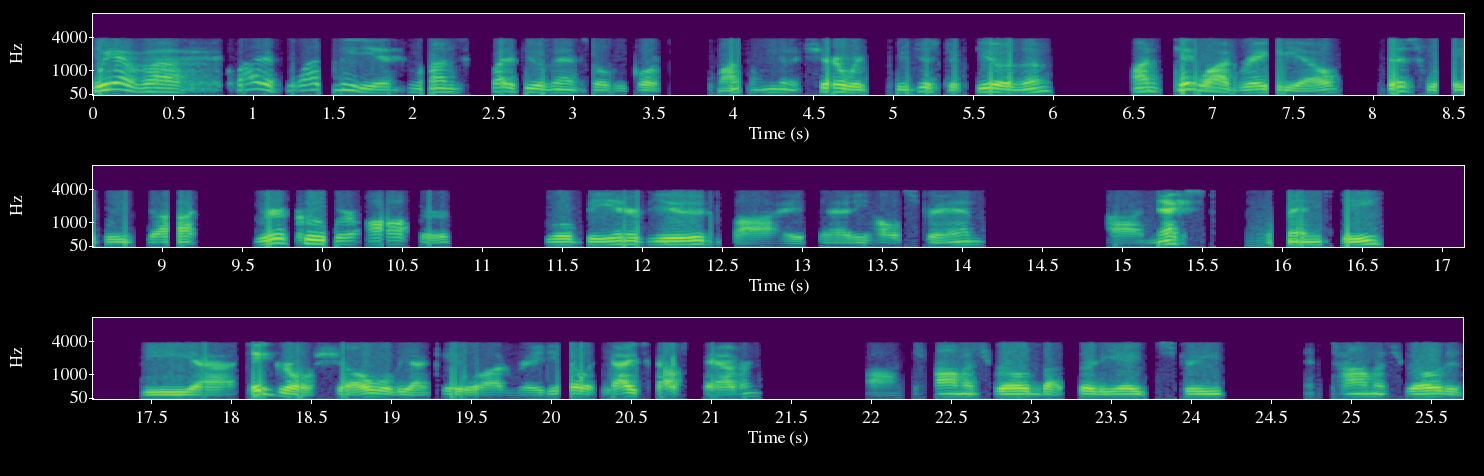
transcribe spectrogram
We have uh, quite a lot of media runs quite a few events over the course of the month. I'm going to share with you just a few of them. On KWAD Radio this week, we've got Greer Cooper, author, will be interviewed by Patty Hultstrand. Uh, next Wednesday, the uh, Hey Girl Show will be on KWAD Radio at the Ice House Tavern on Thomas Road, about 38th Street and Thomas Road in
